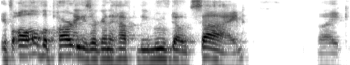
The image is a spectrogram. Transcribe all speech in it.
if all the parties are going to have to be moved outside, like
